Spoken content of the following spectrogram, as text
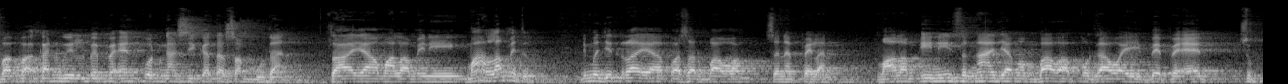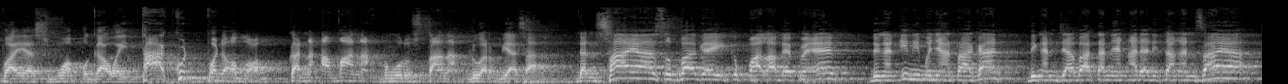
Bapak Kanwil BPN pun ngasih kata sambutan. Saya malam ini malam itu di Masjid Raya Pasar Bawah Senepelan. Malam ini sengaja membawa pegawai BPN supaya semua pegawai takut pada Allah karena amanah mengurus tanah luar biasa. Dan saya sebagai kepala BPN dengan ini menyatakan dengan jabatan yang ada di tangan saya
